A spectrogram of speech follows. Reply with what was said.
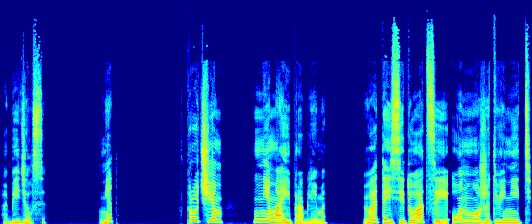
Обиделся? Нет? Впрочем, не мои проблемы. В этой ситуации он может винить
